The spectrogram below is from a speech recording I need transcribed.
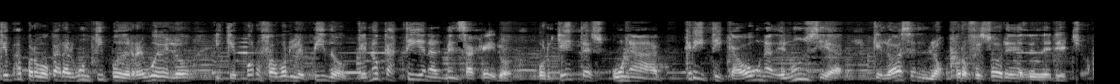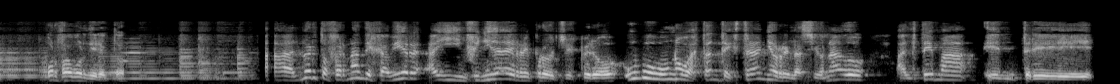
que va a provocar algún tipo de revuelo y que por favor le pido que no castiguen al mensajero, porque esta es una crítica o una denuncia que lo hacen los profesores de derecho. Por favor, director. Alberto Fernández Javier hay infinidad de reproches, pero hubo uno bastante extraño relacionado al tema entre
